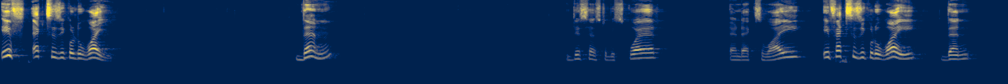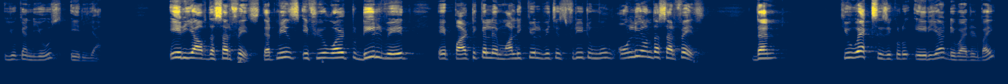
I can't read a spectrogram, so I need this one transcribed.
if x is equal to y then this has to be square and x y. If x is equal to y, then you can use area, area of the surface. That means if you were to deal with a particle, a molecule which is free to move only on the surface, then qx is equal to area divided by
